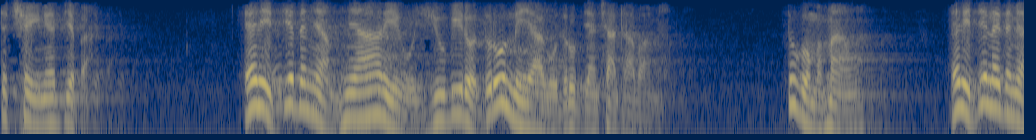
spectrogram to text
တစ်ချိန်နဲ့ပြစ်ပါ အဲ့ဒီပြစ်သမျှမြားတွေကိုယူပြီးတော့သူတို့နေရာကိုသူတို့ပြန်ချထားပါမယ်သူ့ကိုမမှန်ဘူးအဲ့ဒီပြစ်လိုက်သမျှ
